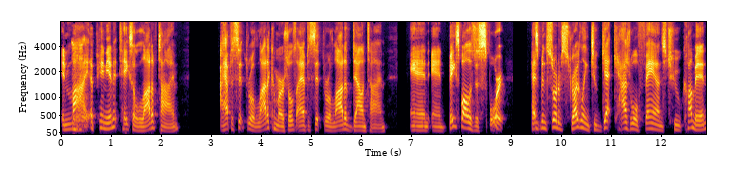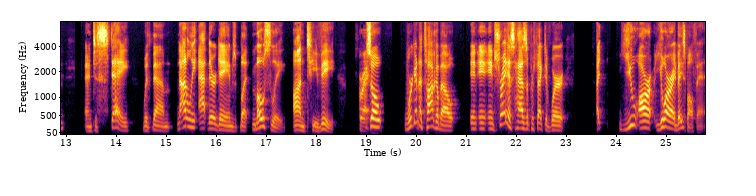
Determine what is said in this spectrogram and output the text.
In my mm-hmm. opinion, it takes a lot of time. I have to sit through a lot of commercials. I have to sit through a lot of downtime. Mm-hmm. And and baseball as a sport has been sort of struggling to get casual fans to come in and to stay with them, not only at their games, but mostly on TV. right So we're going to talk about, and, and, and Shreyas has a perspective where you are you are a baseball fan.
